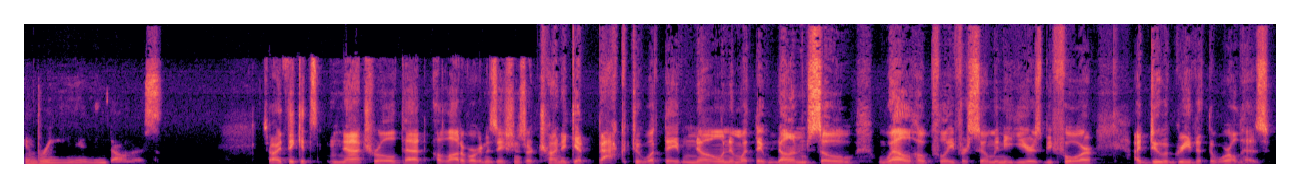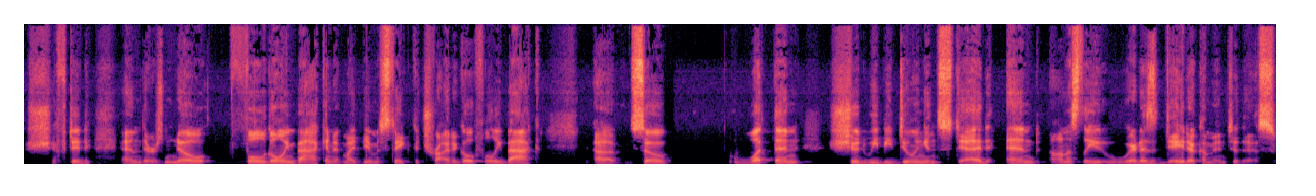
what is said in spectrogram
and bringing in new donors so I think it's natural that a lot of organizations are trying to get back to what they've known and what they've done so well, hopefully, for so many years before. I do agree that the world has shifted and there's no full going back, and it might be a mistake to try to go fully back. Uh, so, what then should we be doing instead? And honestly, where does data come into this?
